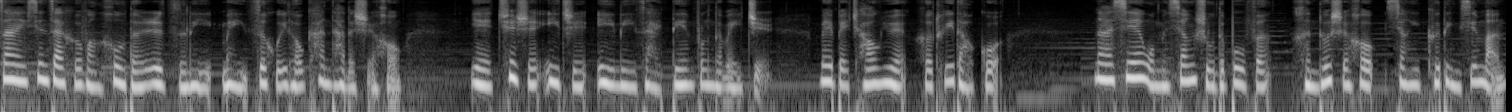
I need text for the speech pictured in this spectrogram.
在现在和往后的日子里，每次回头看他的时候，也确实一直屹立在巅峰的位置，未被超越和推倒过。那些我们相熟的部分，很多时候像一颗定心丸，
